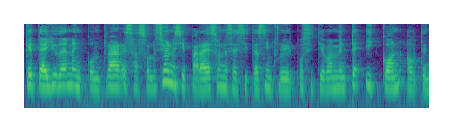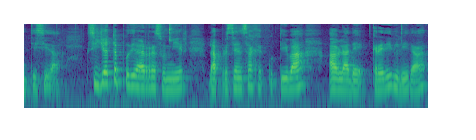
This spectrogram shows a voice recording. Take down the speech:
que te ayuden a encontrar esas soluciones y para eso necesitas influir positivamente y con autenticidad. Si yo te pudiera resumir, la presencia ejecutiva habla de credibilidad,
